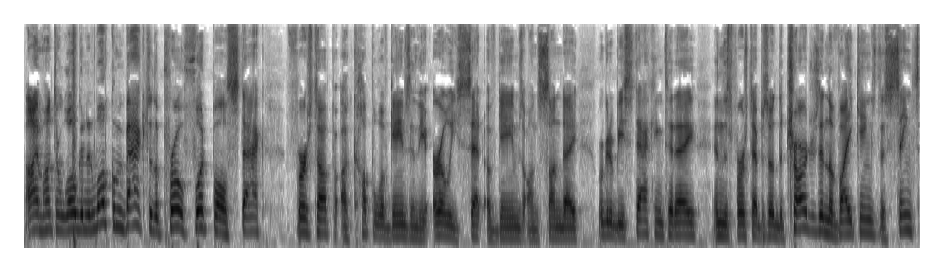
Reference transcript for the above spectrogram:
I'm Hunter Logan, and welcome back to the Pro Football Stack. First up, a couple of games in the early set of games on Sunday. We're going to be stacking today in this first episode the Chargers and the Vikings, the Saints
